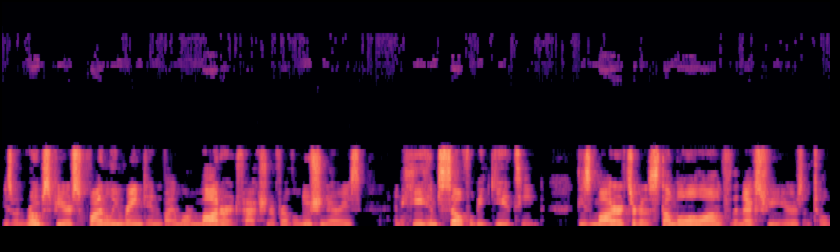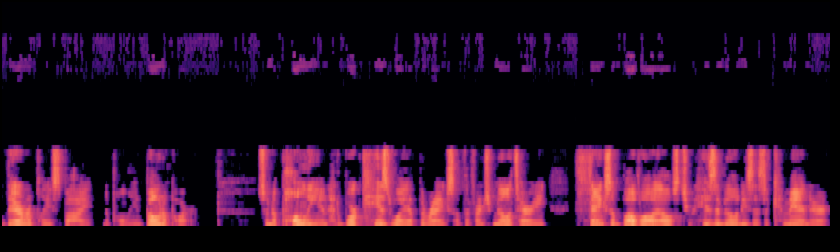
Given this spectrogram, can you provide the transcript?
is when Robespierre is finally reined in by a more moderate faction of revolutionaries and he himself will be guillotined. These moderates are going to stumble along for the next few years until they're replaced by Napoleon Bonaparte. So Napoleon had worked his way up the ranks of the French military thanks above all else to his abilities as a commander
